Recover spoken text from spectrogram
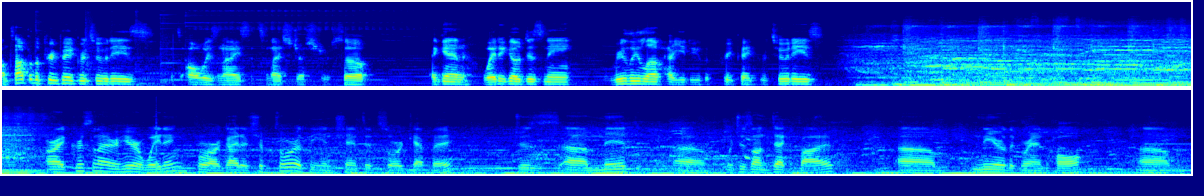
on top of the prepaid gratuities, it's always nice. It's a nice gesture. So, again, way to go, Disney. Really love how you do the prepaid gratuities. All right, Chris and I are here waiting for our guided ship tour at the Enchanted Sword Cafe, which is uh, mid, uh, which is on deck five, um, near the Grand Hall. Um,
